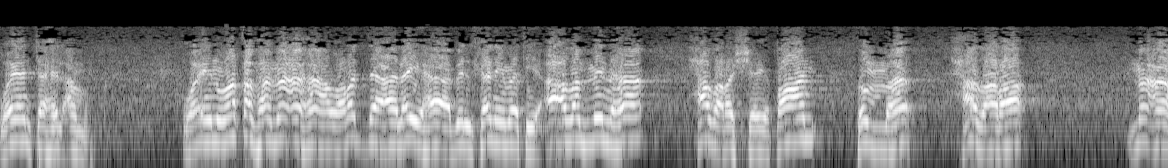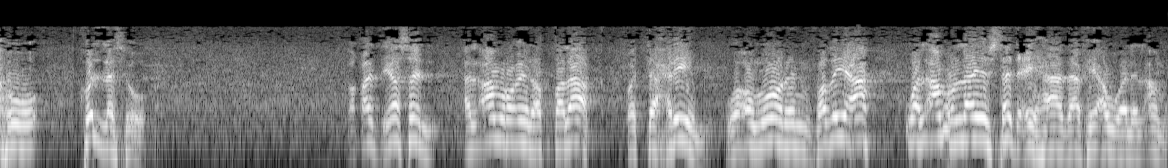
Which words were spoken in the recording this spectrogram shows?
وينتهي الأمر. وإن وقف معها ورد عليها بالكلمة أعظم منها حضر الشيطان ثم حضر معه كل سوء. فقد يصل الأمر إلى الطلاق والتحريم وأمور فظيعة والأمر لا يستدعي هذا في أول الأمر.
